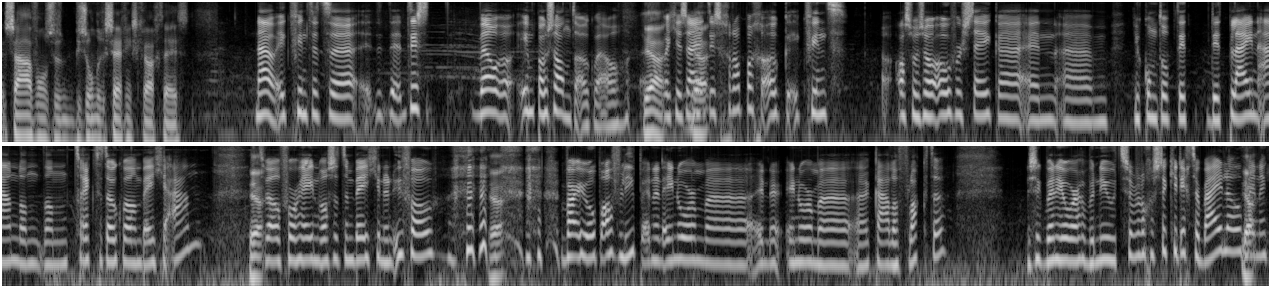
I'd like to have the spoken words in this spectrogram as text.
s s'avonds een bijzondere zeggingskracht heeft. Nou, ik vind het. eh, het- is wel imposant ook wel. Ja, Wat je zei, ja. het is grappig ook. Ik vind. Als we zo oversteken en ehm, je komt op dit, dit plein aan, dan, dan trekt het ook wel een beetje aan. Ja. Terwijl voorheen was het een beetje een ufo Ja. waar je op afliep en een enorme, een enorme eh, kale vlakte. Dus ik ben heel erg benieuwd. Zullen we nog een stukje dichterbij lopen Ja. en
